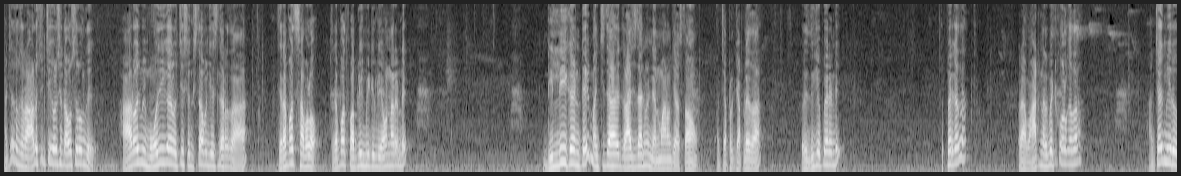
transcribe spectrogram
అంటే ఒకసారి ఆలోచించవలసిన అవసరం ఉంది. ఆ రోజు మీ మోదీ గారు వచ్చి శంకుస్థాపన చేసిన తర్వాత తిరుపతి సభలో తిరుపతి పబ్లిక్ మీటింగ్లో ఏమన్నారండి? ఢిల్లీ కంటే మంచి దా- రాజధాని మేము నిర్మాణం చేస్తాం. అని చెప్ప చెప్పలేదా? మరి ఎందుకు చెప్పారండి? చెప్పారు కదా. మరి ఆ మాట నిలబెట్టుకోవాలి కదా. అంచేది మీరు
